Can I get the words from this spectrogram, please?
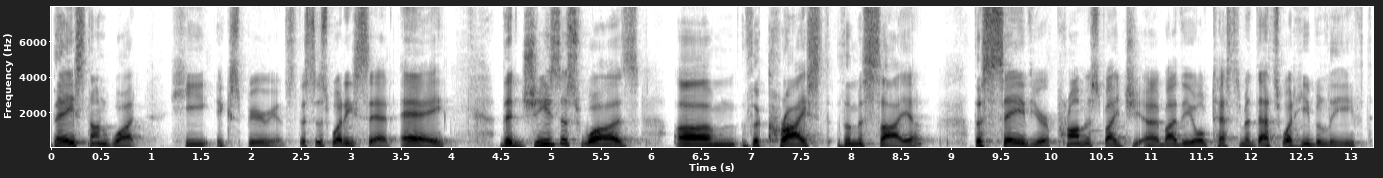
based on what he experienced. This is what he said, A, that Jesus was um, the Christ, the Messiah, the Savior promised by, uh, by the Old Testament. That's what he believed.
